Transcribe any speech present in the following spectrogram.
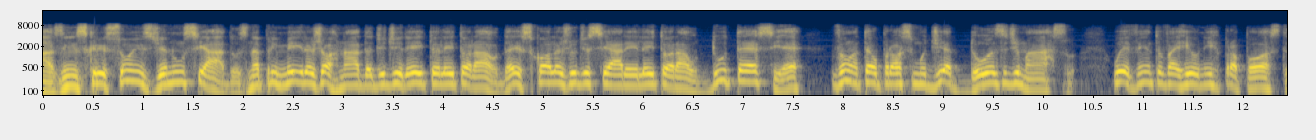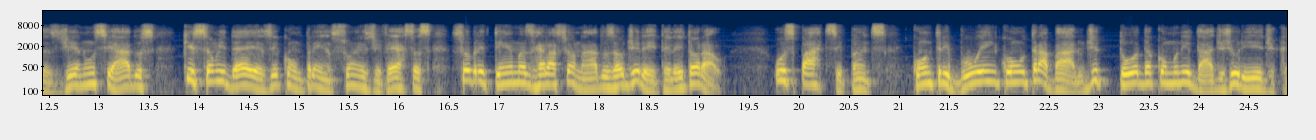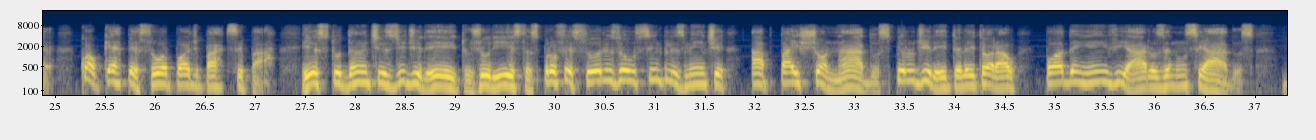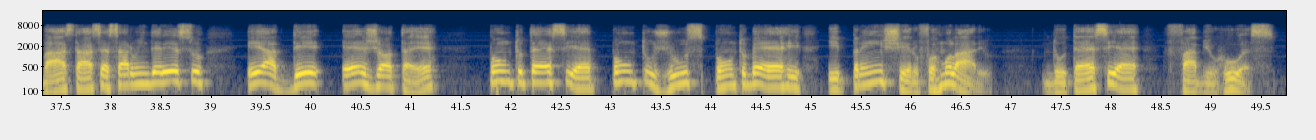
As inscrições de enunciados na primeira jornada de direito eleitoral da Escola Judiciária Eleitoral do TSE vão até o próximo dia 12 de março. O evento vai reunir propostas de enunciados que são ideias e compreensões diversas sobre temas relacionados ao direito eleitoral. Os participantes contribuem com o trabalho de toda a comunidade jurídica. Qualquer pessoa pode participar. Estudantes de direito, juristas, professores ou simplesmente apaixonados pelo direito eleitoral podem enviar os enunciados. Basta acessar o endereço eadeje.tse.jus.br e preencher o formulário. Do TSE, Fábio Ruas.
